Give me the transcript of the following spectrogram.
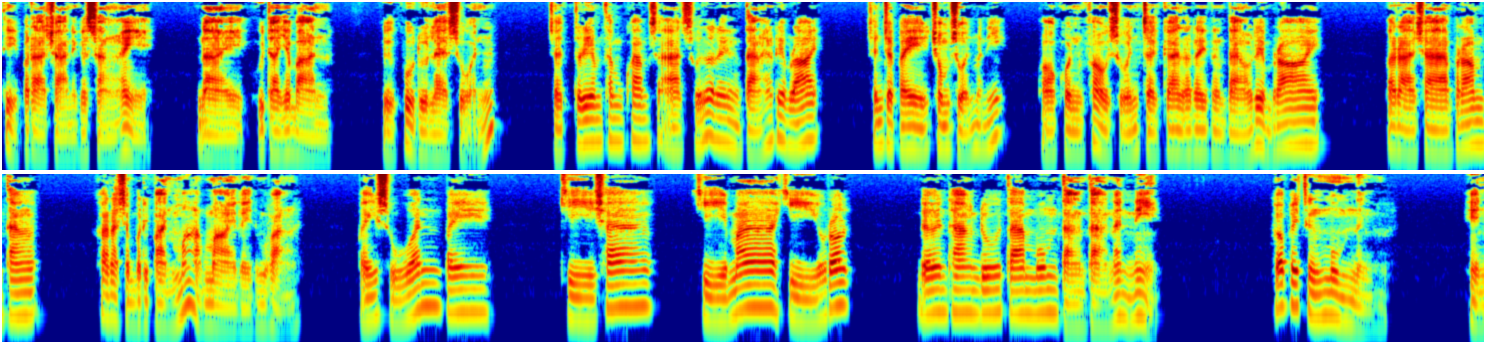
ที่พระราชาเนี่ยก็สั่งให้นายอุทยบาลคือผู้ดูแลสวน จะเตรียมทำความสะอาดสวนอะไรต่างๆ ให้เรียบร้อย ฉันจะไปชมสวนมานี้ พอคนเฝ้าสวนจัดการอะไรต่างๆ เรียบร้อย พระราชาพร้อมทั้งข้าราชบริพารมากมายเลยทุกฝังไปสวนไป ขี่ช้างขี่ม้าขี่รถ เดินทางดูตามมุมต่างๆ นั่นนี่ ก็ไปถึงมุมหนึ่ง เห็น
